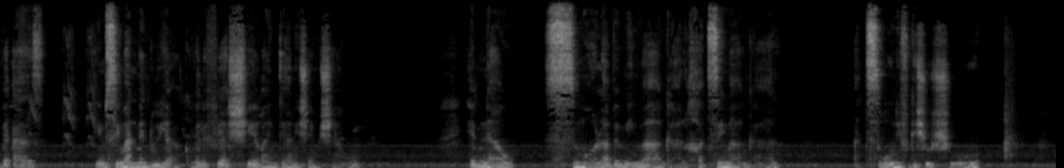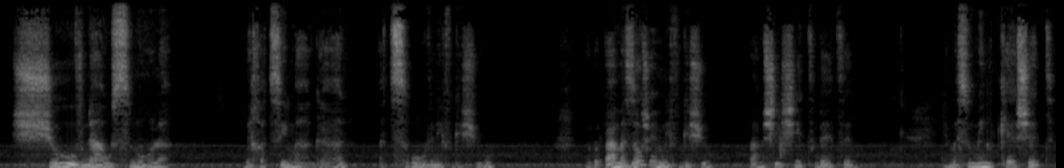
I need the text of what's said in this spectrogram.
ואז, עם סימן מדויק, ולפי השיר האינדיאני שהם שרו, הם נעו שמאלה במין מעגל, חצי מעגל, עצרו, נפגשו שוב, שוב נעו שמאלה בחצי מעגל, עצרו ונפגשו, ובפעם הזו שהם נפגשו, פעם שלישית בעצם, הם עשו מין קשת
